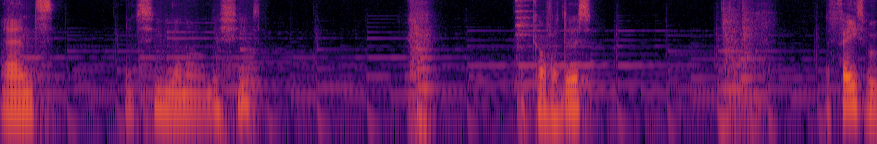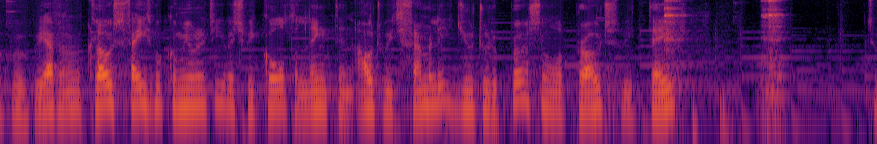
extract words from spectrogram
And Let's see, we are now on this sheet. I cover this. The Facebook group. We have a close Facebook community which we call the LinkedIn Outreach Family due to the personal approach we take to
